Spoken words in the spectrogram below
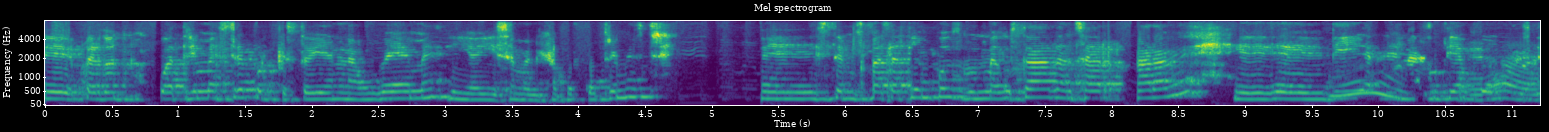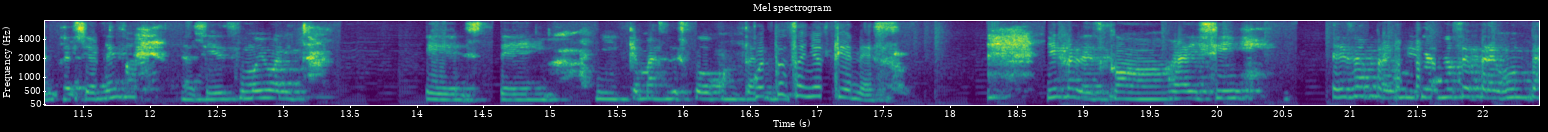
eh, perdón, cuatrimestre porque estoy en la VM y ahí se maneja por cuatrimestre. Este, mis pasatiempos, pues, me gusta danzar árabe, eh, di en algún tiempo presentaciones, así es, muy bonita. Este, ¿y qué más les puedo contar? ¿Cuántos años tienes? Híjoles, con, ay sí, esa pregunta no se pregunta.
